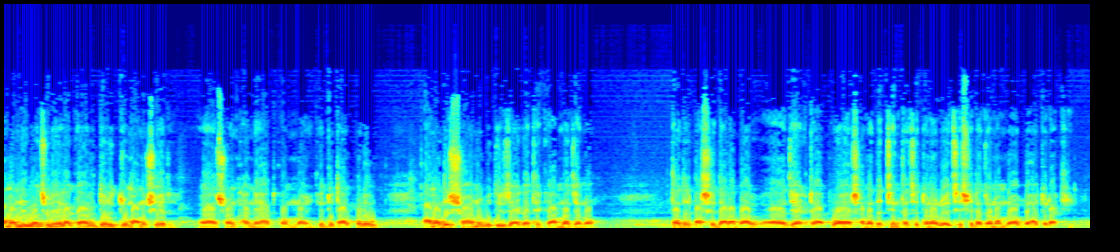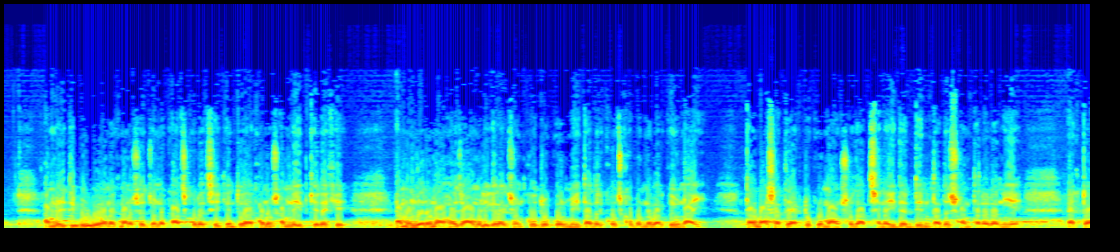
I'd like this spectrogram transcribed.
আমার নির্বাচনী এলাকার দরিদ্র মানুষের সংখ্যা নেহাত কম নয়, কিন্তু তারপরেও আমাদের সহানুভূতির জায়গা থেকে আমরা যেন তাদের পাশে দাঁড়াবার যে একটা প্রয়াস, আমাদের চিন্তা চেতনা রয়েছে, সেটা যেন আমরা অব্যাহত রাখি। আমরা ইতিপূর্বে অনেক মানুষের জন্য কাজ করেছি, কিন্তু এখনও সামনে ঈদকে রেখে এমন যেন না হয় যে আওয়ামী লীগের একজন ক্ষুদ্র কর্মী তাদের খোঁজ খবর নেবার কেউ নাই। তার বাসাতে এক টুকরো মাংস যাচ্ছে না। ঈদের দিন তাদের সন্তানেরা নিয়ে একটা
